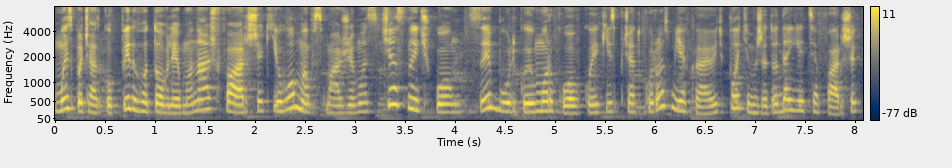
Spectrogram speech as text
Ми спочатку підготовлюємо наш фаршик, його ми всмажуємо з чесничком, цибулькою, морковкою, які спочатку розм'якають, потім вже додається фаршик,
